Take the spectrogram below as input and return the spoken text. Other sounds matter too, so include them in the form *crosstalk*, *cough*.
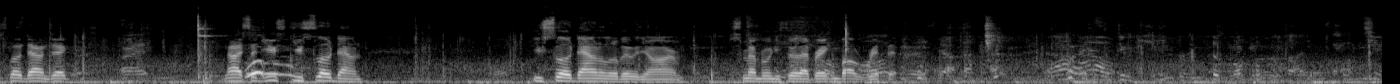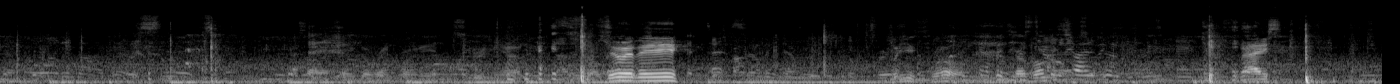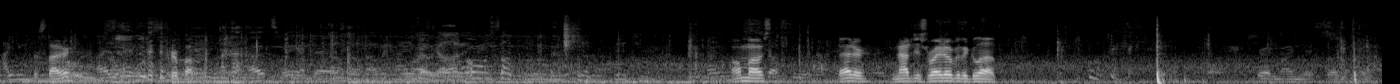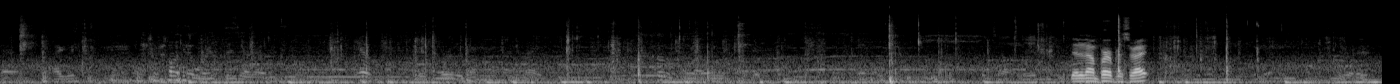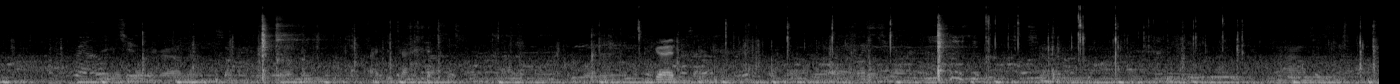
Slow down, Jake. No, I said you you slowed down. You slowed down a little bit with your arm. Just remember when you throw that breaking ball, rip it. I saw that shit go right in front of me. It screwed me up. Do it, B. What did you throw? Nice. The slider? Curveball. Almost. Better. Now just right over the glove. Sure, mine missed so much like that. I guess *laughs* probably the worst thing I've ever seen. Yep. It's further down my. Did it on purpose, right? Good. *laughs*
